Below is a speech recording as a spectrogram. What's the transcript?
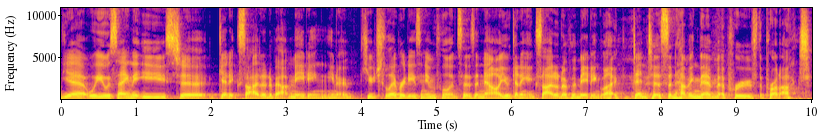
Yeah, well, you were saying that you used to get excited about meeting, you know, huge celebrities and influencers, and now you're getting excited over meeting like dentists and having them approve the product.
